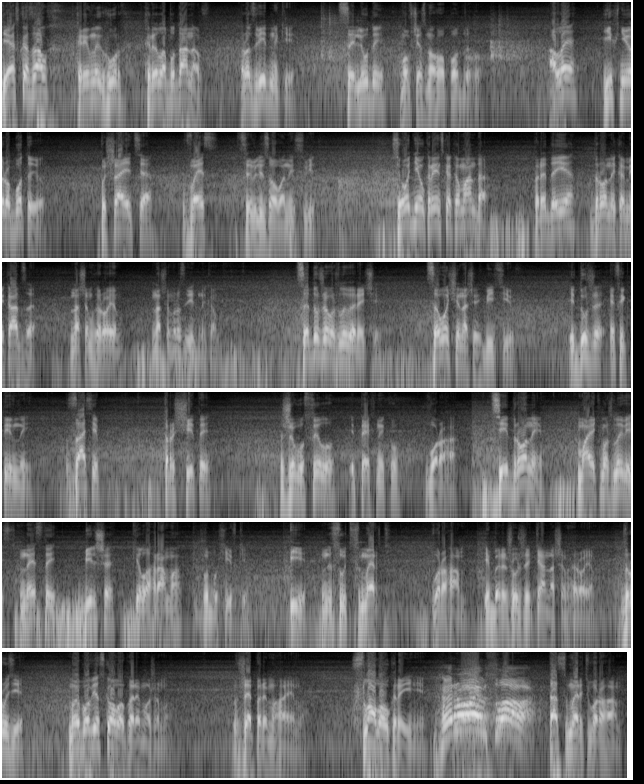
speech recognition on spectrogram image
Як сказав керівник ГУР Кирила Буданов, розвідники це люди мовчазного подвигу. Але їхньою роботою пишається весь цивілізований світ. Сьогодні українська команда передає дрони камікадзе нашим героям, нашим розвідникам. Це дуже важливі речі. Це очі наших бійців і дуже ефективний засіб трощити живу силу і техніку ворога. Ці дрони мають можливість нести більше кілограма вибухівки і несуть смерть ворогам і бережуть життя нашим героям. Друзі, ми обов'язково переможемо. Вже перемагаємо. Слава Україні Героям слава! та смерть ворогам!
